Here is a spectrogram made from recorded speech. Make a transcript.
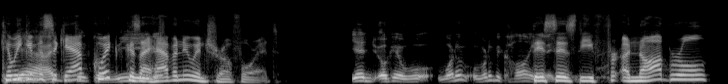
Can we give Yeah, us I a gap quick? Because I have a new intro for it. Yeah. Okay. wh- What are, what are we calling This is the inaugural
